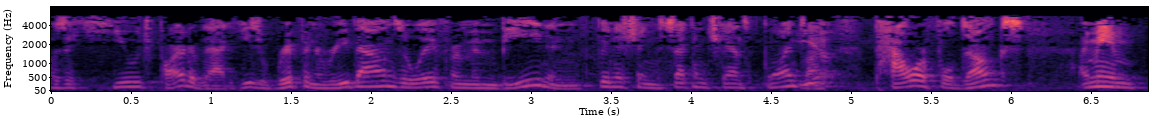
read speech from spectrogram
was a huge part of that. He's ripping rebounds away from Embiid and finishing second chance points Yep. on powerful dunks. I mean,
